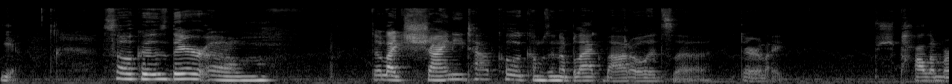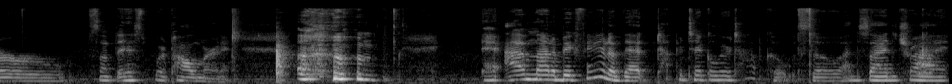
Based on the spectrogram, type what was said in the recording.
Yeah. So, cause they're um, they're like shiny top coat. It comes in a black bottle. It's uh, they're like polymer something. Has with polymer in it. Um, I'm not a big fan of that particular top coat, so I decided to try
